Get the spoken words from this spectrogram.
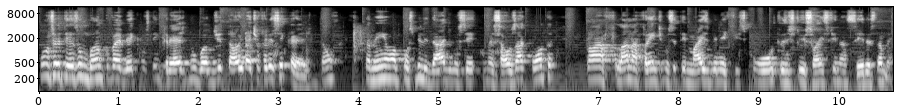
com certeza um banco vai ver que você tem crédito no banco digital e vai te oferecer crédito. Então, também é uma possibilidade você começar a usar a conta para lá na frente você ter mais benefícios com outras instituições financeiras também.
